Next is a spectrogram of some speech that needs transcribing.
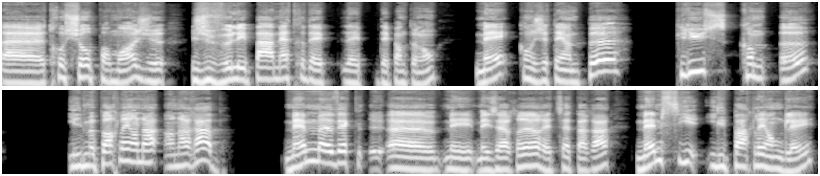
euh, trop chaud pour moi. Je je voulais pas mettre des, des pantalons. Mais quand j'étais un peu plus comme eux, ils me parlaient en, arabe. Même avec euh, mes, mes erreurs, etc. Même s'ils si parlaient anglais,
